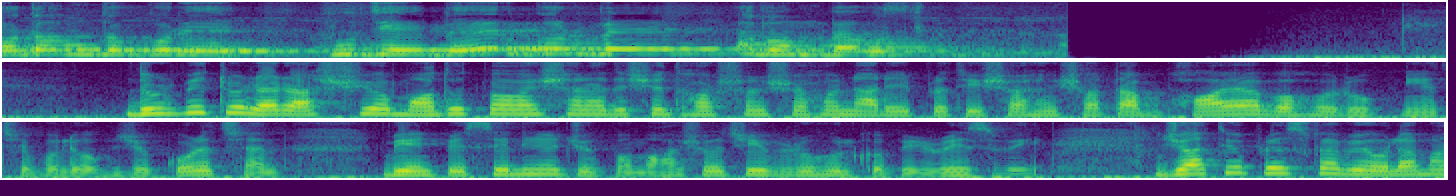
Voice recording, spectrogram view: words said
তদন্ত করে খুঁজে বের করবে এবং ব্যবস্থা দুর্বৃত্তরা রাষ্ট্রীয় মদত পাওয়ায় সারা দেশে ধর্ষণ সহ নারীর প্রতি সহিংসতা ভয়াবহ রূপ নিয়েছে বলে অভিযোগ করেছেন বিএনপি সিনিয়র যুগ্ম মহাসচিব রুহুল কবির রিজভি। জাতীয় প্রেস ক্লাবে ওলামা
